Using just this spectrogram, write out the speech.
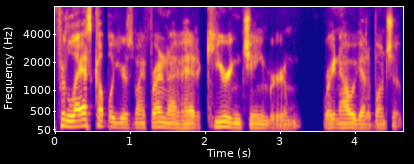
for the last couple of years, my friend and I have had a curing chamber, and right now we got a bunch of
